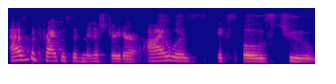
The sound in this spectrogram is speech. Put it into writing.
as the practice administrator i was exposed to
